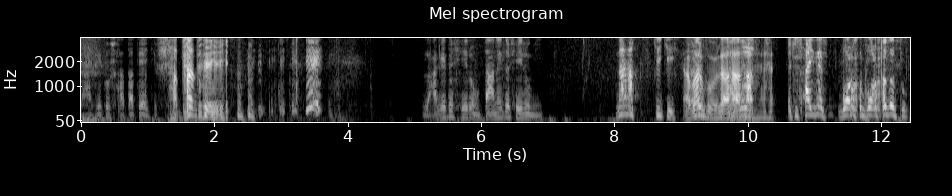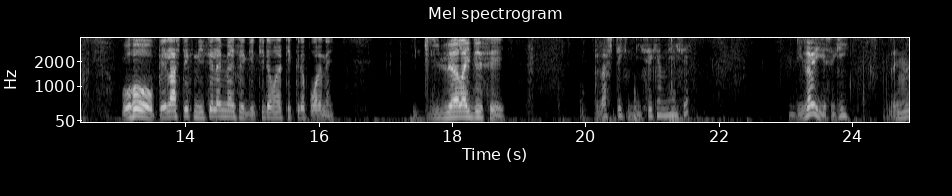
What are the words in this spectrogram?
লাগে তো সাতাতে আইতে সাঁতাতে? লাগে তো সেরম টানে তো সেইরমই। না না কি কি? আবার ভুল। একটু সাইজের বড় বড় তো। ওহো প্লাস্টিক নিচে লাইমে আইছে গিট্টিটা মানে ঠিক করে পড়ে নাই। গিলা লাই দিয়েছে প্লাস্টিক নিচে কেমনে আইছে? ঢিলা হয়ে গেছে কি? না।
